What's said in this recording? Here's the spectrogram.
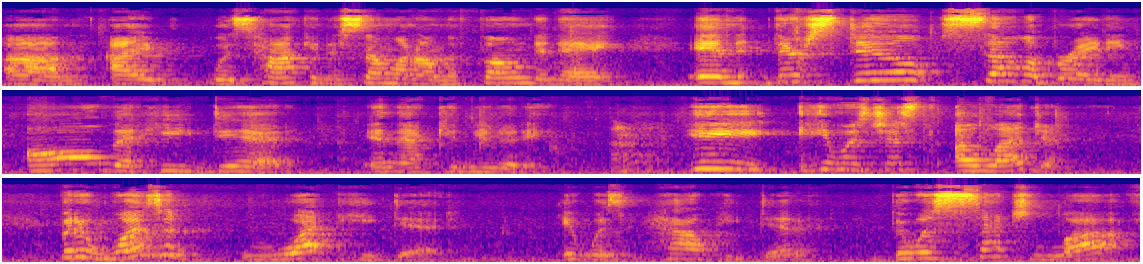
um, I was talking to someone on the phone today, and they're still celebrating all that he did in that community. Mm. He he was just a legend, but it wasn't what he did it was how he did it. There was such love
